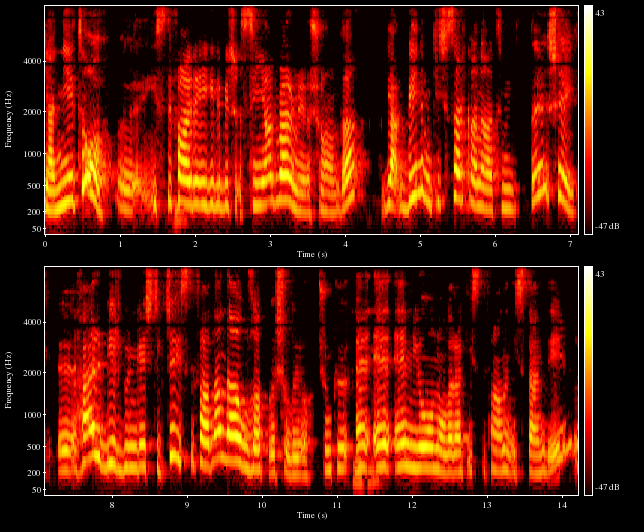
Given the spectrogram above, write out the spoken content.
Yani niyeti o. İstifa ile ilgili bir sinyal vermiyor şu anda. Ya benim kişisel kanaatimde şey e, her bir gün geçtikçe istifadan daha uzaklaşılıyor. Çünkü en, en, en yoğun olarak istifanın istendiği e,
